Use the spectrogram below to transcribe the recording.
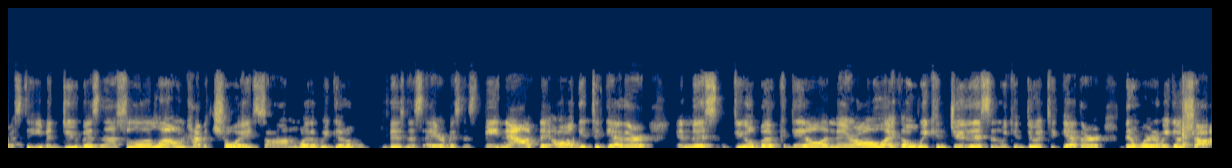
for us to even do business, let alone have a choice on whether we go to business A or business B. Now, if they all get together in this deal book deal and they're all like, "Oh, we can do this and we can do it together," then where do we go shop?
